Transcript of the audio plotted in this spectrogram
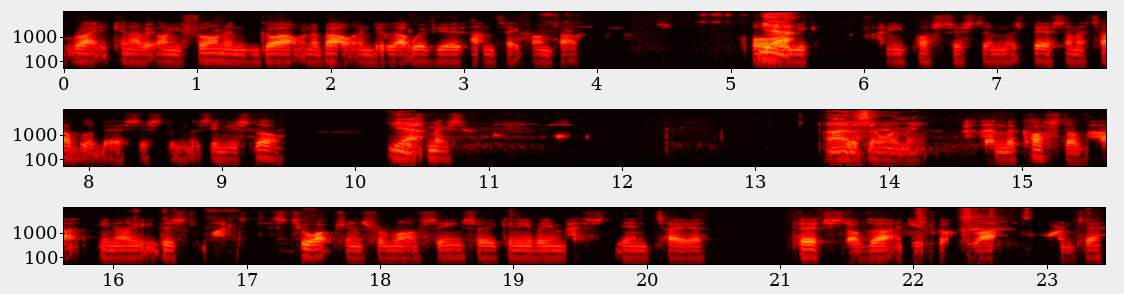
right, you can have it on your phone and go out and about and do that with you and take contact. Or Yeah. you can have an EPOS system that's based on a tablet based system that's in your store. Yeah. Which makes I understand what you mean. But then the cost of that, you know, there's like there's two options from what I've seen. So you can either invest the entire purchase of that and you've got the right to warranty,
